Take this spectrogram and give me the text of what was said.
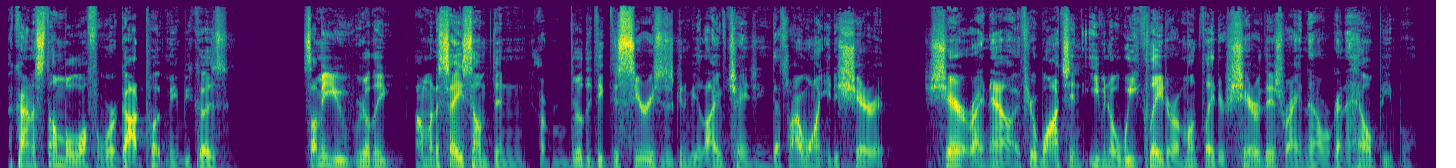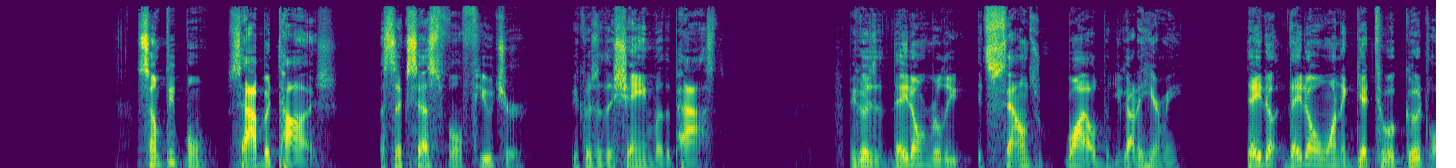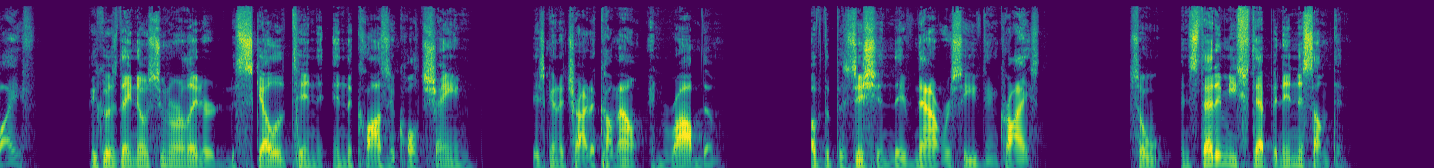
I kind of stumble off of where God put me because some of you really, I'm going to say something. I really think this series is going to be life changing. That's why I want you to share it. Share it right now. If you're watching even a week later, a month later, share this right now. We're going to help people. Some people sabotage a successful future because of the shame of the past. Because they don't really, it sounds wild, but you got to hear me. They don't, they don't want to get to a good life because they know sooner or later the skeleton in the closet called shame is going to try to come out and rob them of the position they've now received in Christ. So instead of me stepping into something,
